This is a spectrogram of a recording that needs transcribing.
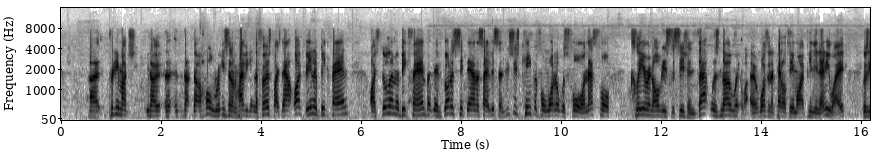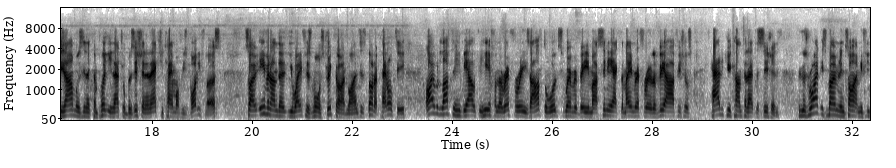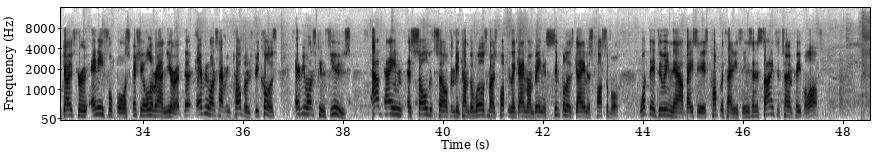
Uh, pretty much, you know, uh, the, the whole reason of having it in the first place. Now, I've been a big fan. I still am a big fan, but they've got to sit down and say, listen, let's just keep it for what it was for, and that's for clear and obvious decisions. That was no, it wasn't a penalty in my opinion anyway, because his arm was in a completely natural position and actually came off his body first. So even under UEFA's more strict guidelines, it's not a penalty. I would love to be able to hear from the referees afterwards, whether it be Marciniak, the main referee, or the VR officials, how did you come to that decision? Because right this moment in time, if you go through any football, especially all around Europe, everyone's having problems because everyone's confused. Our game has sold itself and become the world's most popular game on being as simple as game as possible. What they're doing now basically is complicating things and it's starting to turn people off.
